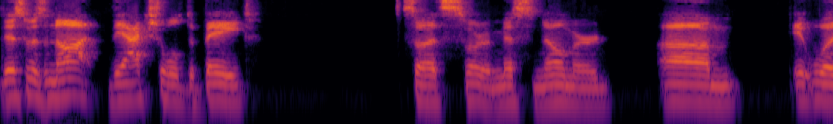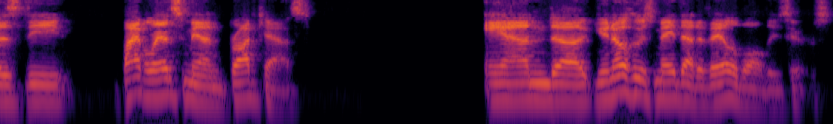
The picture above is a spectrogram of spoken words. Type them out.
this was not the actual debate, so that's sort of misnomered. Um, it was the Bible Answer Man broadcast. And uh, you know who's made that available all these years?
